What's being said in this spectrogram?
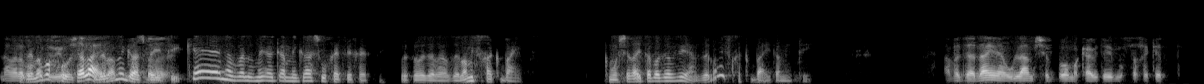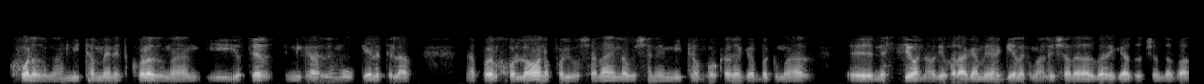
לא זה לא בחוץ, זה לא מגרש ביתי. כן, אבל גם מגרש הוא חצי-חצי, בסופו של דבר. זה לא משחק בית. כמו שראית בגביע, זה לא משחק בית אמיתי. אבל זה עדיין האולם שבו מכבי תל אביב משחקת כל הזמן, מתאמנת כל הזמן, היא יותר, נקרא לזה, מורגלת אליו מהפועל חולון, הפועל ירושלים, לא משנה מי תבוא כרגע בגמר, אה, נס ציונה, עוד יכולה גם להגיע לגמר, אי אפשר לדעת בליגה הזאת שום דבר,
